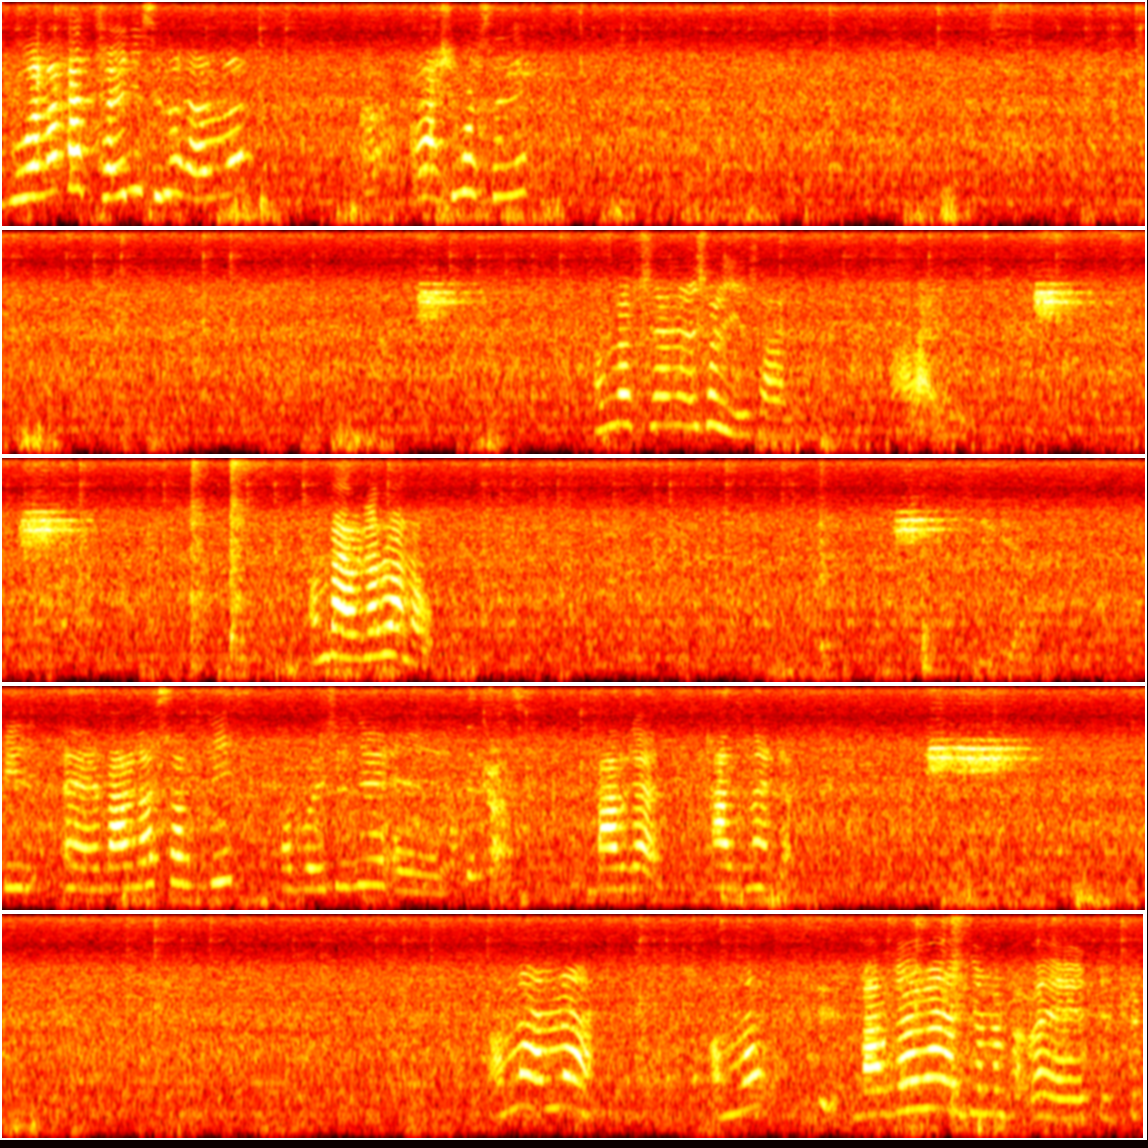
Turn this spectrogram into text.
বুয়া না কাজ ছাই দিছিল? আমার আশি যে আমরা সেখানে চলে যেতে আবার আমি বার্গার বানাবো বার্গার সবজি তারপর হচ্ছে যে বার্গার কাজ না এটা আম্মা আম্মা আম্মা, বার্গার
